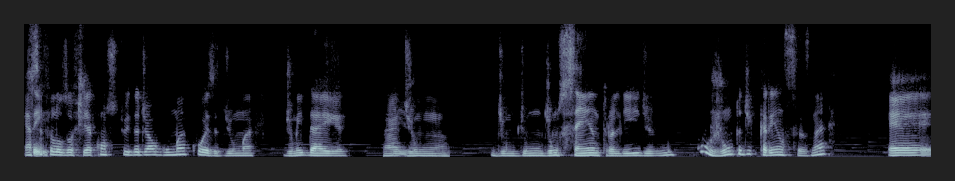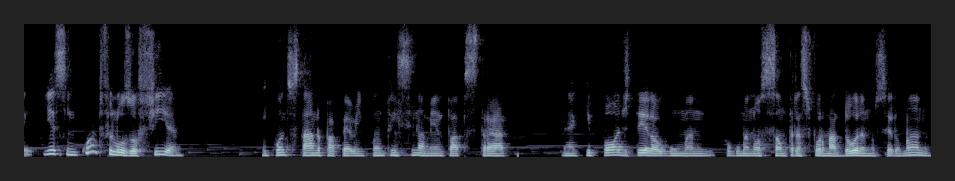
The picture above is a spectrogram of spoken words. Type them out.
Essa Sim. filosofia é constituída de alguma coisa, de uma de uma ideia, né, de um de um, de um de um centro ali, de um conjunto de crenças, né? É, e assim, enquanto filosofia, enquanto está no papel, enquanto ensinamento abstrato, né, que pode ter alguma, alguma noção transformadora no ser humano,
